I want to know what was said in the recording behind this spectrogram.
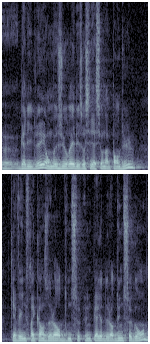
euh, Galilée, on mesurait les oscillations d'un pendule qui avait une fréquence d'une période de l'ordre d'une seconde,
